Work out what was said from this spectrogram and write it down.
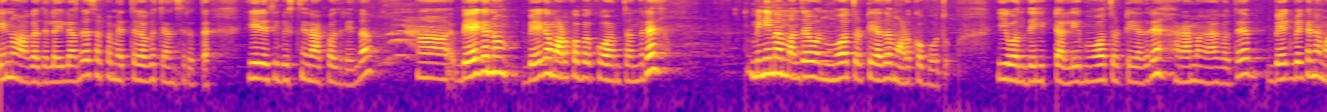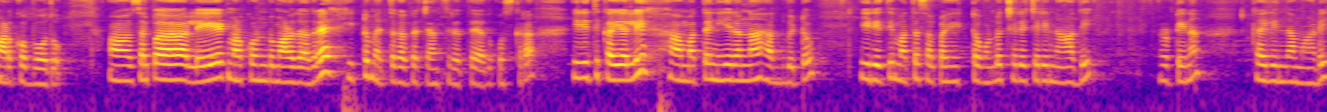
ಏನೂ ಆಗೋದಿಲ್ಲ. ಇಲ್ಲಾಂದರೆ ಸ್ವಲ್ಪ ಮೆತ್ತಗಾಗೋ ಚಾನ್ಸ್ ಇರುತ್ತೆ. ಈ ರೀತಿ ಬಿಸಿನೀರು ಹಾಕೋದ್ರಿಂದ. ಬೇಗನೂ ಬೇಗ ಮಾಡ್ಕೋಬೇಕು ಅಂತಂದರೆ ಮಿನಿಮಮ್ ಅಂದರೆ ಒಂದು ಮೂವತ್ತು ರೊಟ್ಟಿ ಆದರೂ ಮಾಡ್ಕೋಬೋದು. ಈ ಒಂದು ಹಿಟ್ಟಲ್ಲಿ ಮೂವತ್ತು ರೊಟ್ಟಿ ಆದರೆ ಆರಾಮಾಗಿ ಆಗುತ್ತೆ. ಬೇಗ ಬೇಗನೆ ಮಾಡ್ಕೋಬೋದು. ಸ್ವಲ್ಪ ಲೇಟ್ ಮಾಡಿಕೊಂಡು ಮಾಡೋದಾದರೆ ಹಿಟ್ಟು ಮೆತ್ತಗಾಗೋ ಚಾನ್ಸ್ ಇರುತ್ತೆ ಅದಕ್ಕೋಸ್ಕರ. ಈ ರೀತಿ ಕೈಯಲ್ಲಿ ಮತ್ತೆ ನೀರನ್ನು ಹದ್ಬಿಟ್ಟು ಈ ರೀತಿ ಮತ್ತೆ ಸ್ವಲ್ಪ ಹಿಟ್ಟು ತೊಗೊಂಡು, ಚರಿ ಚರಿ ನಾದಿ ರೊಟ್ಟಿನ ಕೈಲಿಂದ ಮಾಡಿ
